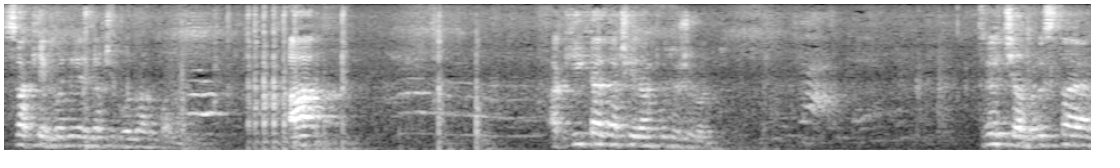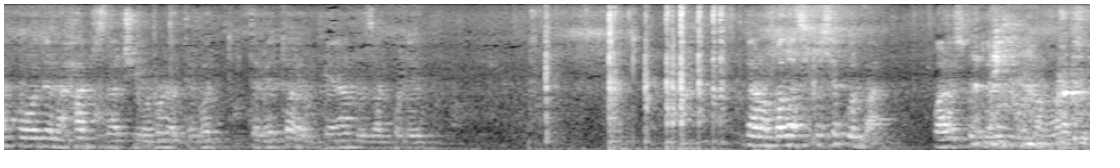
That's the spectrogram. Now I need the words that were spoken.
Svake godine znači kurban ponavlja. A akika znači jedan put u životu. Treća vrsta je ako ode na hač, znači obora teveto, je okej, da zakolje. Naravno, kada se to se kurban? U arabskom to je kurban, u arabskom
